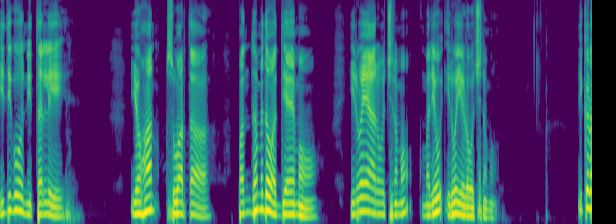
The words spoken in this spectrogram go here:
ఇదిగో నీ తల్లి. యోహాన్ సువార్త పంతొమ్మిదవ అధ్యాయము ఇరవై ఆరో వచనము. మరియు ఇరవై ఏడవ వచనము. ఇక్కడ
